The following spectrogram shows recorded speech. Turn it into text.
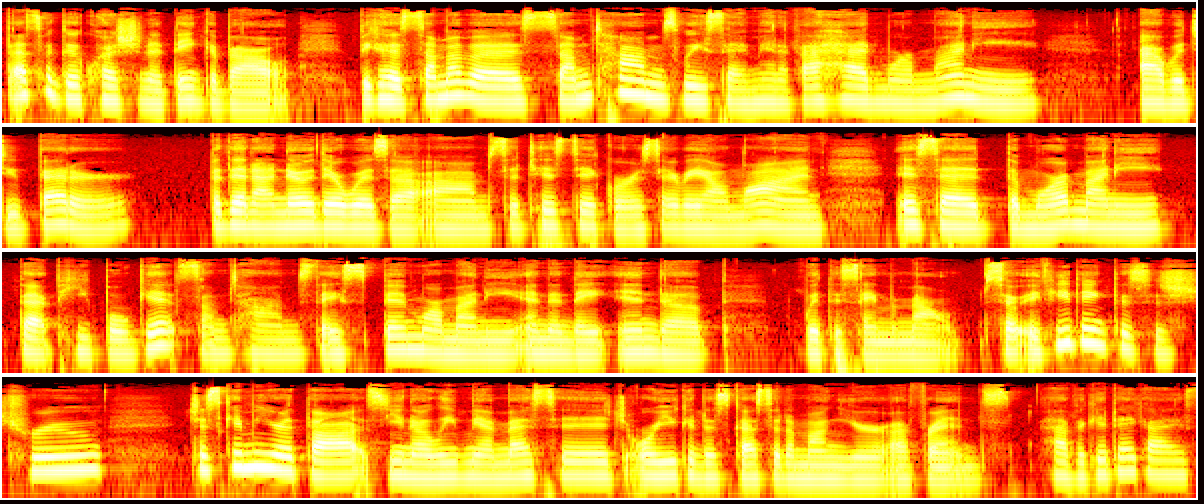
That's a good question to think about because some of us, sometimes we say, man, if I had more money, I would do better. But then I know there was a um, statistic or a survey online. It said the more money that people get, sometimes they spend more money and then they end up with the same amount. So if you think this is true, just give me your thoughts, you know, leave me a message or you can discuss it among your uh, friends. Have a good day, guys.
